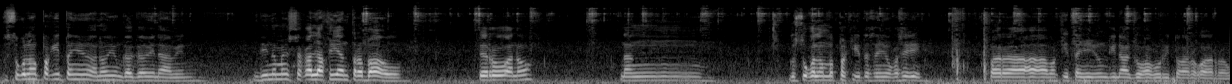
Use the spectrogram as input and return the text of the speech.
gusto ko lang pakita yung, ano, yung gagawin namin. Hindi naman siya kalaki ang trabaho. Pero ano, nang gusto ko lang mapakita sa inyo kasi para makita nyo yung ginagawa ko rito araw-araw.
